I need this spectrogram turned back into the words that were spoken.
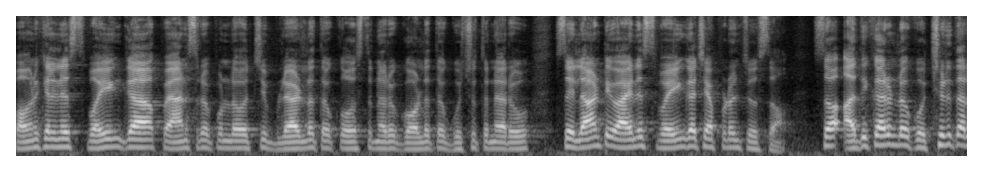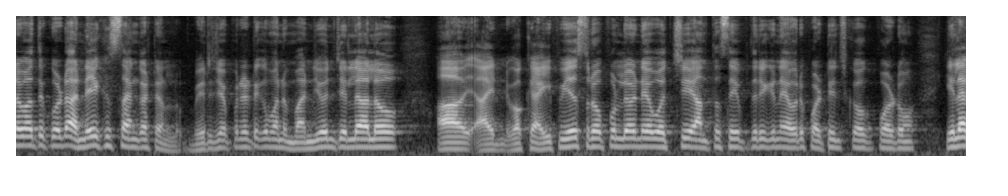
పవన్ కళ్యాణ్ స్వయంగా ఫ్యాన్స్ రూపంలో వచ్చి బ్లేడ్లతో కోస్తున్నారు గోళ్ళతో గుచ్చుతున్నారు. సో ఇలాంటివి ఆయన స్వయంగా చెప్పడం చూస్తాం సో అధికారంలోకి వచ్చిన తర్వాత కూడా అనేక సంఘటనలు. మీరు చెప్పినట్టుగా మన మన్యోన్ జిల్లాలో ఒక ఐపీఎస్ రూపంలోనే వచ్చి అంతసేపు తిరిగినా ఎవరు పట్టించుకోకపోవడం ఇలా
